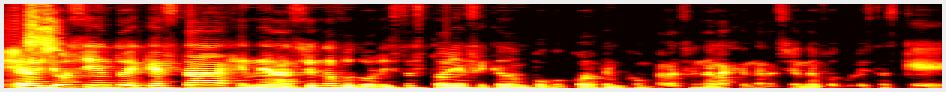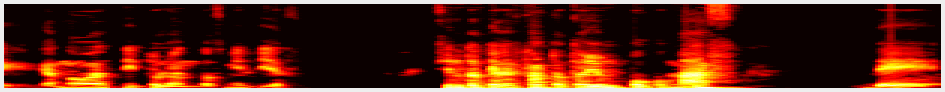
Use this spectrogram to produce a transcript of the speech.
Pero yo siento de que esta generación de futbolistas todavía se queda un poco corta en comparación a la generación de futbolistas que ganó el título en 2010. Siento que les falta todavía un poco más de,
